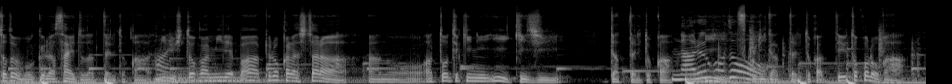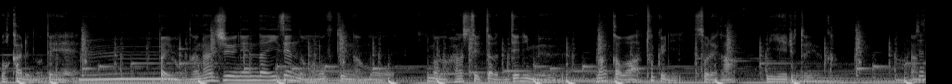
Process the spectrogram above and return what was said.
例えば僕らサイトだったりとかはい。見る人が見れば、プロからしたらあの圧倒的にいい記事だったりとかなるほど。いい作りだったりとかっていうところが分かるので。やっぱりもう70年代以前のものっていうのはもう今の話で言ったらデニムなんかは特にそれが見えるというか。あじゃ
